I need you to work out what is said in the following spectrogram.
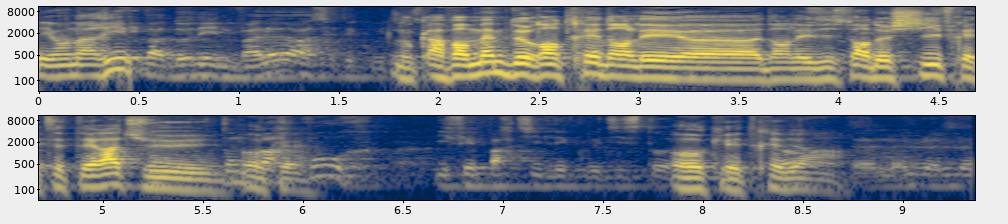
Et on arrive à donner une valeur à cette equity. Donc avant même de rentrer dans les, euh, dans les histoires de chiffres, etc., tu. Ton Ok, parcours, il fait partie de l'equity story. ok, très bien. Le- le- le-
